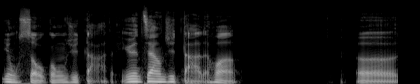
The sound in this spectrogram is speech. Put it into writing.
用手工去打的，因为这样去打的话，呃。”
